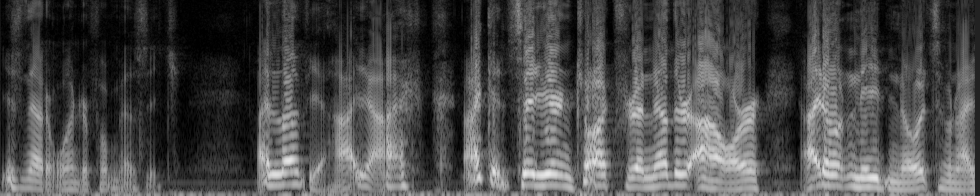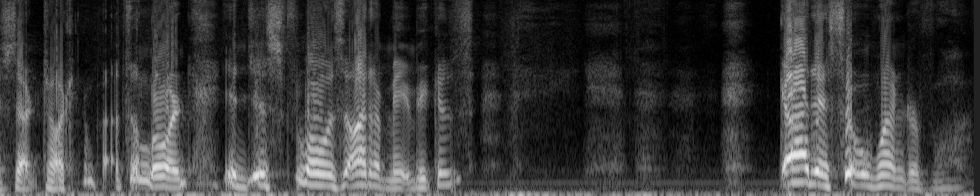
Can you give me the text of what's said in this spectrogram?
Isn't that a wonderful message? I love you. I, I, I could sit here and talk for another hour. I don't need notes when I start talking about the Lord. It just flows out of me because God is so wonderful.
